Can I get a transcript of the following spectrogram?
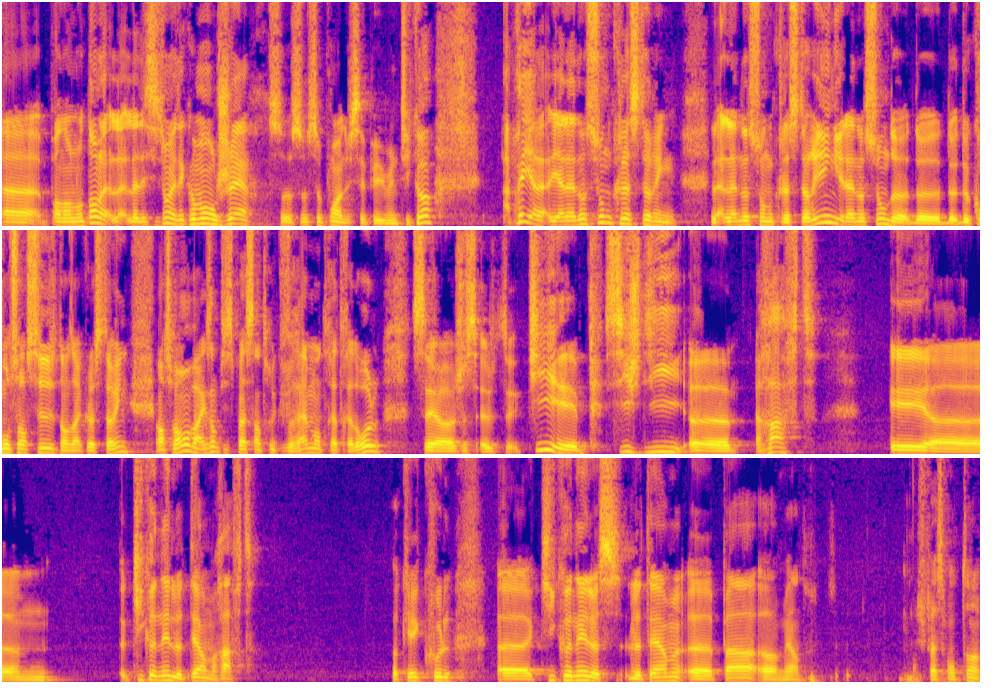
euh, pendant longtemps, la, décision a été comment on gère ce point du CPU multicore. Après, il y, a, il y a, la notion de clustering. La, la, notion de clustering et la notion de, de, de, de, consensus dans un clustering. En ce moment, par exemple, il se passe un truc vraiment très très drôle. C'est euh, euh qui est si je dis euh, raft et euh, qui connaît le terme raft? Ok, cool. Euh, qui connaît le, le terme pas Oh merde, je passe mon temps.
